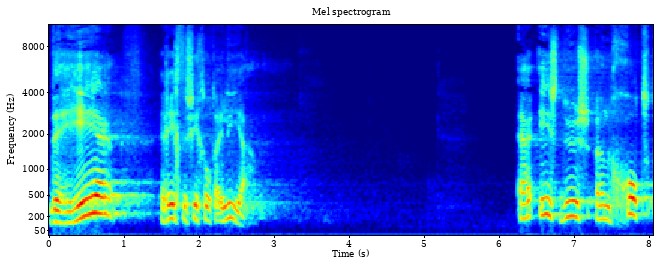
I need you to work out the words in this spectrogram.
De Heer richtte zich tot Elia. Er is dus een God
